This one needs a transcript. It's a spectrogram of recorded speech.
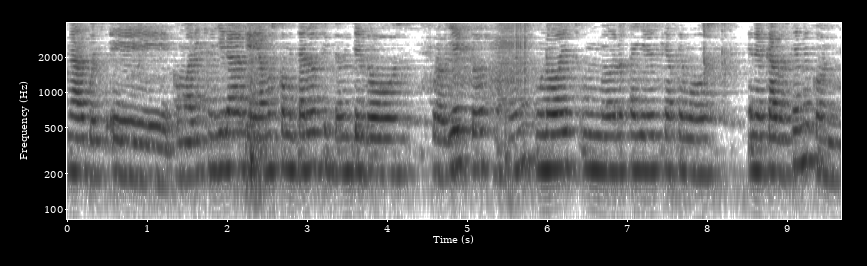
Nada, pues eh, como ha dicho Yera, queríamos comentaros simplemente dos proyectos, más o menos. Uno es uno de los talleres que hacemos en el K2M con,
